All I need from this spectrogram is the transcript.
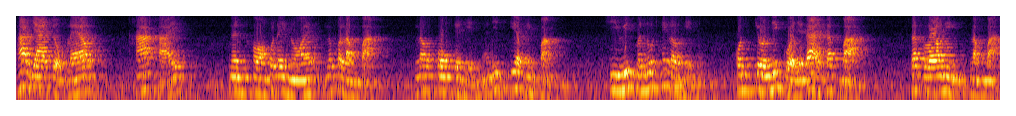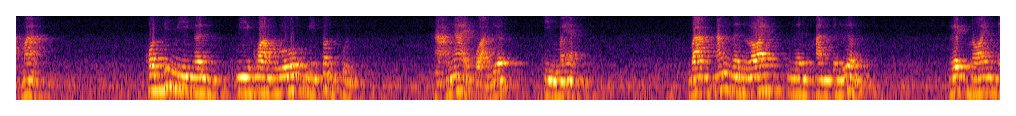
ถ้ายาจบแล้ว ค้าขายเงินทองก็ได้น้อย แล้วก็ลำบากเราคงจะเห็น อันนี้เทียบให้ฟัง ชีวิตมนุษย์ให้เราเห็น คนจนนี่กว่าจะได้สักบาทสักร้อยนี่ลำบากมาก คนที่มีเงินมีความรู้มีต้นทุน หาง่ายกว่าเยอะ จริงไหมอะบางครั้งเงินร้อยเงินพันเป็นเรื่อง เล็กน้อยใน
